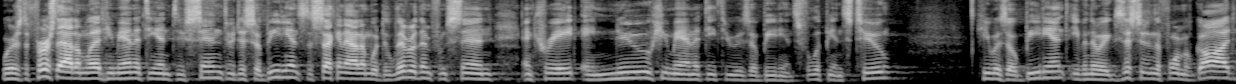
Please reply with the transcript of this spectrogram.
Whereas the first Adam led humanity into sin through disobedience, the second Adam would deliver them from sin and create a new humanity through his obedience. Philippians 2. He was obedient, even though he existed in the form of God,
